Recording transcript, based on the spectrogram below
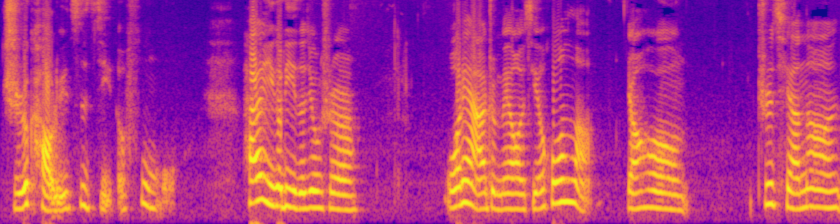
只考虑自己的父母。还有一个例子就是，我俩准备要结婚了，然后之前呢，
